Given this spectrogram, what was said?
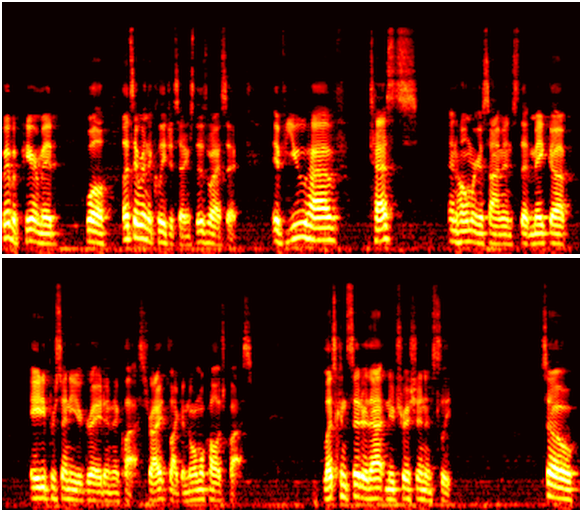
we have a pyramid, well, let's say we're in the collegiate setting. So this is what I say: if you have tests and homework assignments that make up 80% of your grade in a class, right? Like a normal college class. Let's consider that nutrition and sleep. So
